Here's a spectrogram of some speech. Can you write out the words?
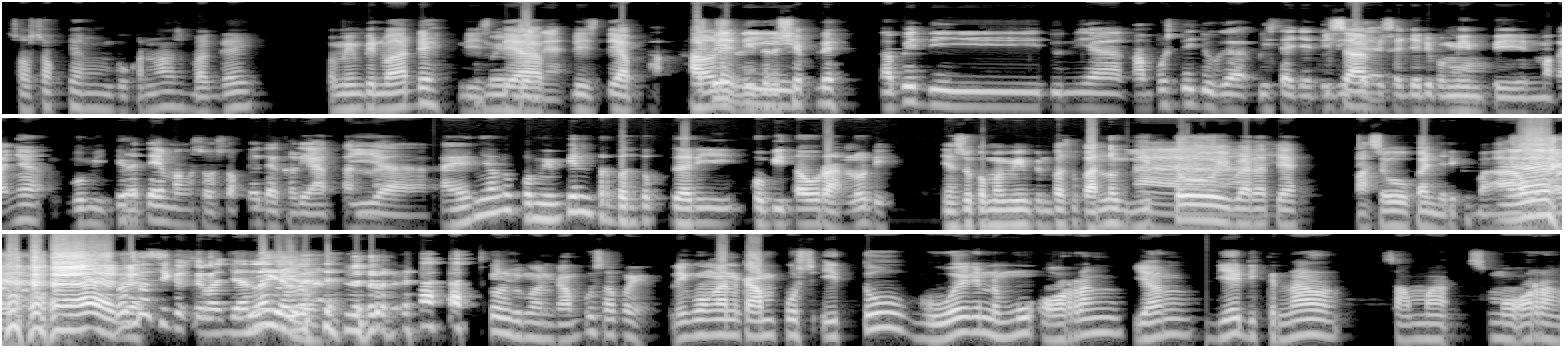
sosok yang gue kenal sebagai pemimpin banget deh di Pemimpin setiap ya. di setiap hal Tapi deh, di- leadership deh Tapi di dunia kampus dia juga bisa jadi bisa leader. bisa jadi pemimpin makanya gue mikir Berarti emang sosoknya udah kelihatan. iya kayaknya lu pemimpin terbentuk dari hobi tawuran lo deh yang suka memimpin pasukan lo gitu Ah, ibaratnya pasukan jadi ke bawah ya. Bener sih ke kerajaan lagi Iya, ya. kalau lingkungan kampus apa ya? Lingkungan kampus itu gue nemu orang yang dia dikenal sama semua orang.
